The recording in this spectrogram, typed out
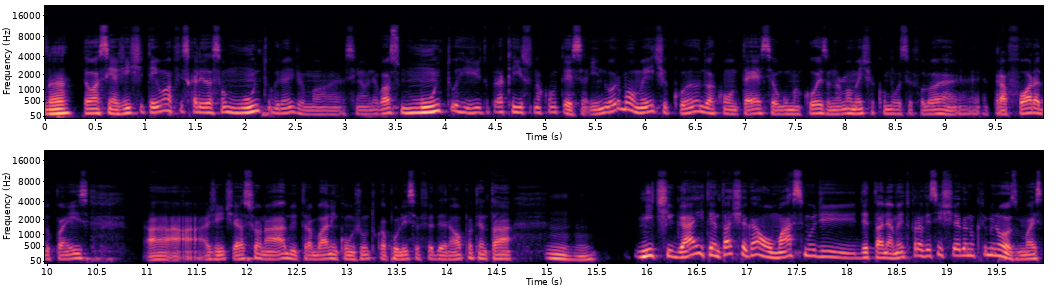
né? Então, assim, a gente tem uma fiscalização muito grande, uma, assim, é um negócio muito rígido para que isso não aconteça. E, normalmente, quando acontece alguma coisa, normalmente, como você falou, é, é para fora do país, a, a, gente é acionado e trabalha em conjunto com a Polícia Federal para tentar uhum mitigar e tentar chegar ao máximo de detalhamento para ver se chega no criminoso, mas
